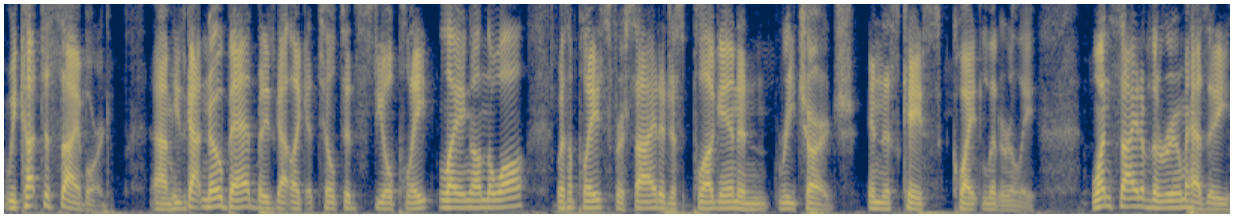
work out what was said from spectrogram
We cut to Cyborg. Um, he's got no bed, but he's got like a tilted steel plate laying on the wall with a place for Cy to just plug in and recharge. In this case, quite literally. One side of the room has a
